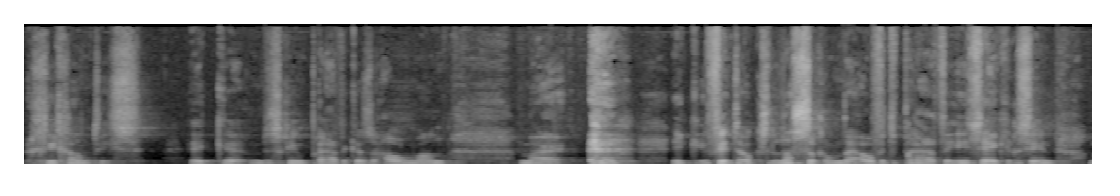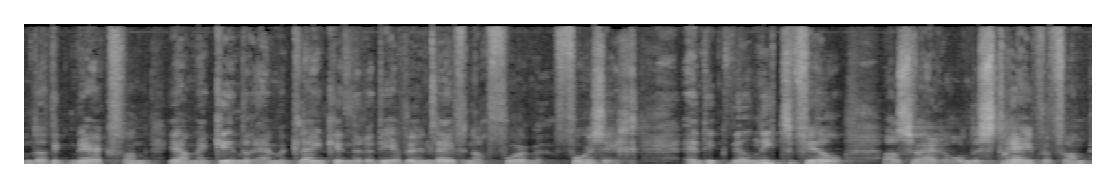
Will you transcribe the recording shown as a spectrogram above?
gigantisch. Ik, uh, misschien praat ik als oude man, maar ik vind het ook lastig om daarover te praten in zekere zin. Omdat ik merk van, ja, mijn kinderen en mijn kleinkinderen, die hebben hun leven nog voor, me, voor zich. En ik wil niet te veel, als het ware, onderstrepen van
